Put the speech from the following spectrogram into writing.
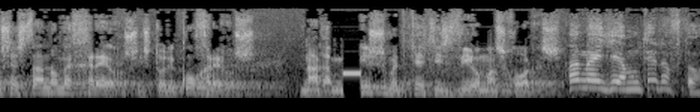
Όμως αισθάνομαι χρέος, ιστορικό χρέος, να αγαπήσουμε και τις δύο μας χώρες. Παναγία μου, τι είναι αυτό;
